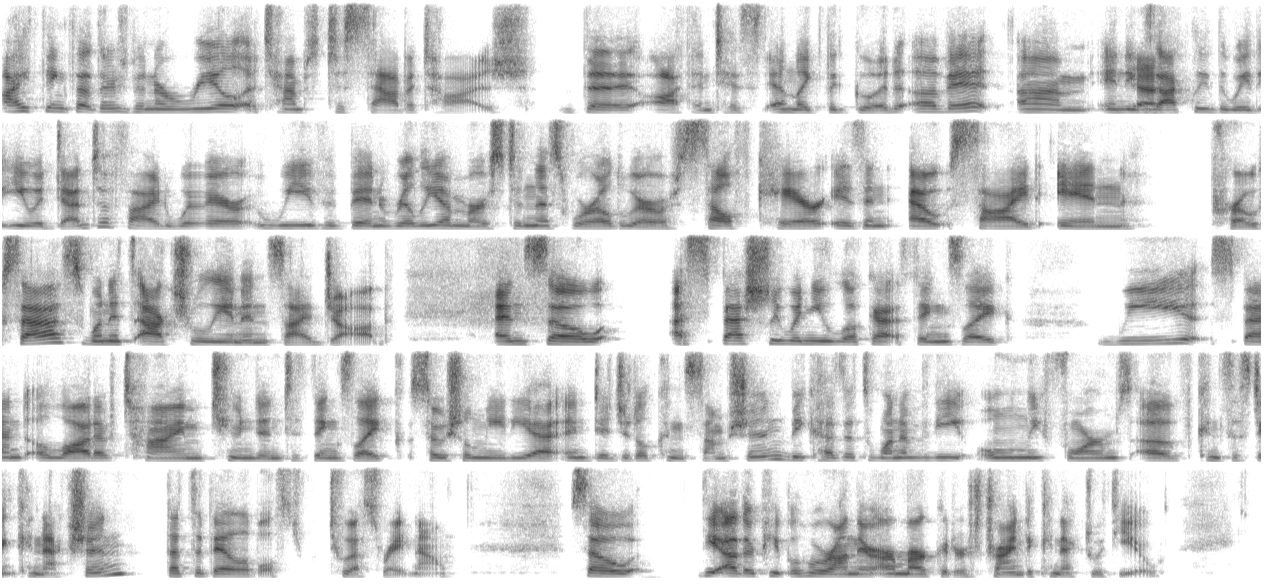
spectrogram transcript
I think that there's been a real attempt to sabotage the authenticity and like the good of it um, in yeah. exactly the way that you identified, where we've been really immersed in this world where self care is an outside in process when it's actually an inside job. And so especially when you look at things like we spend a lot of time tuned into things like social media and digital consumption because it's one of the only forms of consistent connection that's available to us right now. So the other people who are on there are marketers trying to connect with you.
